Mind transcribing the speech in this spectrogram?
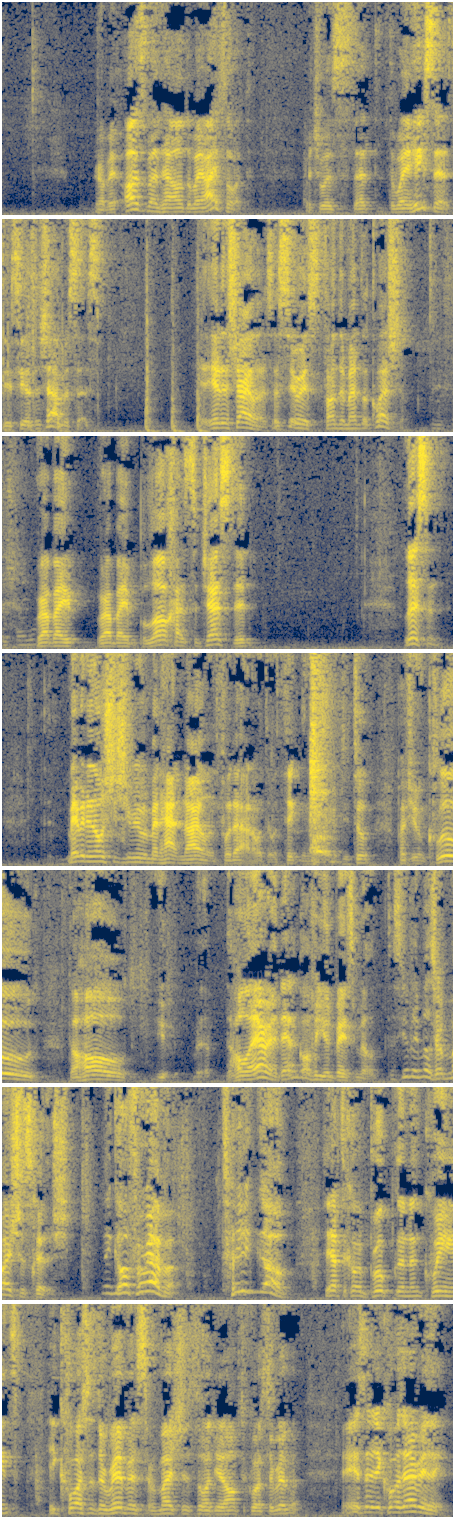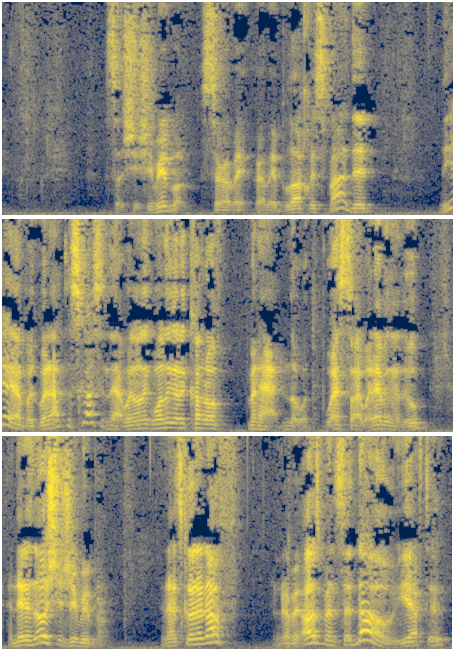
Rabbi Osman held the way I thought, which was that the way he says, you see as the Shabbos says. It is Shiloh. It's a serious fundamental question. Rabbi Rabbi Bloch has suggested. Listen, maybe they know Shishim in Manhattan Island for that. I don't know what they were thinking. in 52. But if you include the whole you, the whole area, they don't go for Yud Base Mill. This Yud Base Mill is Moshe's Chiddush. They go forever. There you go. They have to go to Brooklyn and Queens. He crosses the rivers. Rabbi Moshe thought you don't have to cross the river. He said he crossed everything. So Shishim Ribbon. So Rabbi, Rabbi Bloch responded, yeah, but we're not discussing that. We're only, only going to cut off Manhattan or the West Side, whatever we're going to do. And there's no Shishim Ribbon. And that's good enough. And Rabbi Osman said, no, you have to,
